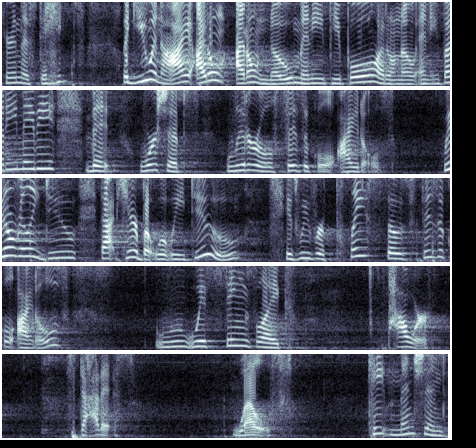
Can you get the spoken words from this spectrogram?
here in the States, like you and I, I don't, I don't know many people, I don't know anybody maybe that worships literal physical idols. We don't really do that here, but what we do is we replace those physical idols with things like power, status, wealth, Kate mentioned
